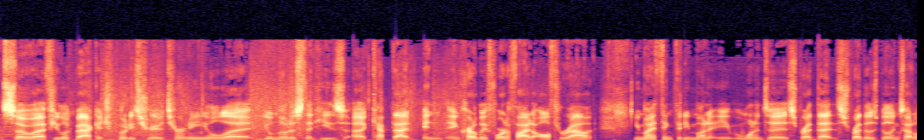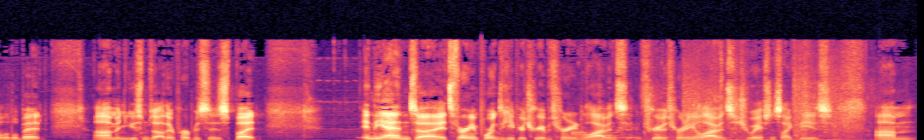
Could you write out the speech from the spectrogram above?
So uh, if you look back at Chipoti's Tree of Eternity, you'll uh, you'll notice that he's uh, kept that in incredibly fortified all throughout. You might think that he, wanted to spread that spread those buildings out a little bit um, and use them to other purposes, but in the end, uh, it's very important to keep your Tree of Eternity alive in Tree of Eternity alive in situations like these. Um,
